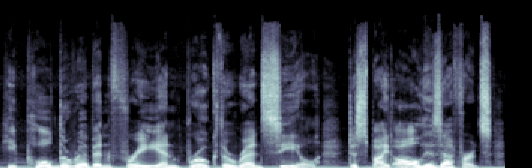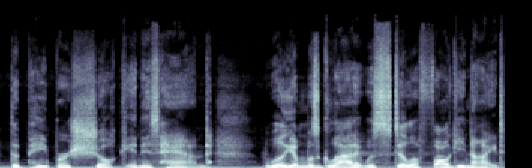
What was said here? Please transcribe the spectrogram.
He pulled the ribbon free and broke the red seal. Despite all his efforts, the paper shook in his hand. William was glad it was still a foggy night.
